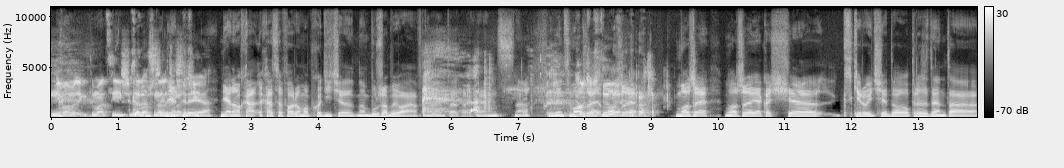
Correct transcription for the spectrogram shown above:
Nie mamy legitymacji, szkoda ryja. Nie no, HC Forum obchodzicie, no burza była w komentarzach, więc no. Więc może, może, Może, może jakoś się skierujcie do prezydenta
